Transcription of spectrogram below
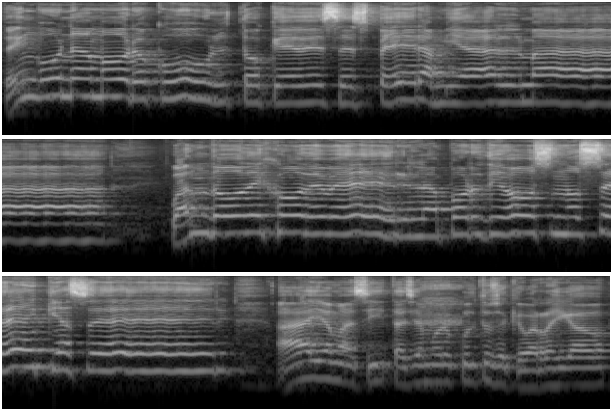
Tengo un amor oculto que desespera mi alma cuando dejo de verla, por Dios, no sé qué hacer. Ay, amasita, ese amor oculto se quedó arraigado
